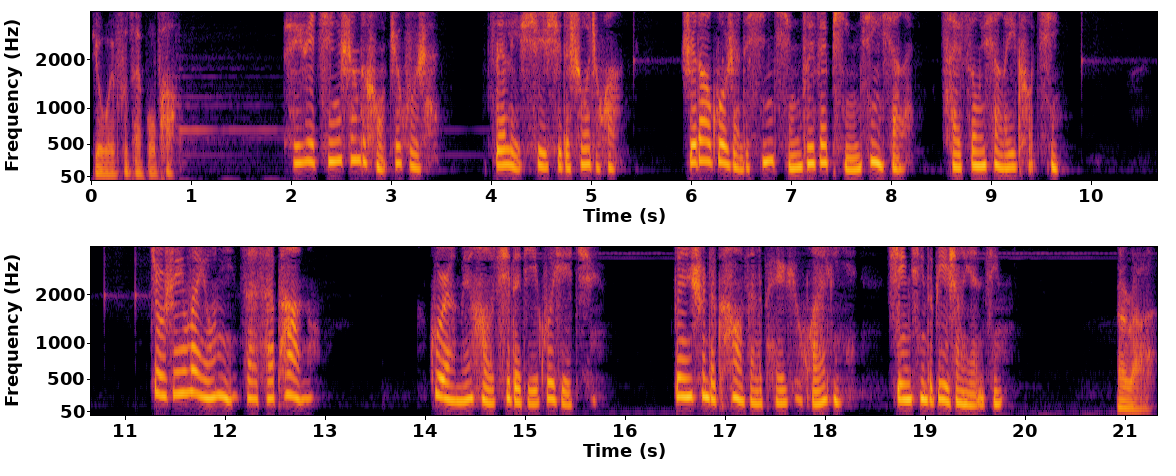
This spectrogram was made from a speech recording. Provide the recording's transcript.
有为夫在，不怕。裴玉轻声的哄着顾然，嘴里絮絮的说着话，直到顾然的心情微微平静下来，才松下了一口气。就是因为有你在，才怕呢。顾然没好气的嘀咕一句，温顺的靠在了裴玉怀里，轻轻的闭上眼睛。软软，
